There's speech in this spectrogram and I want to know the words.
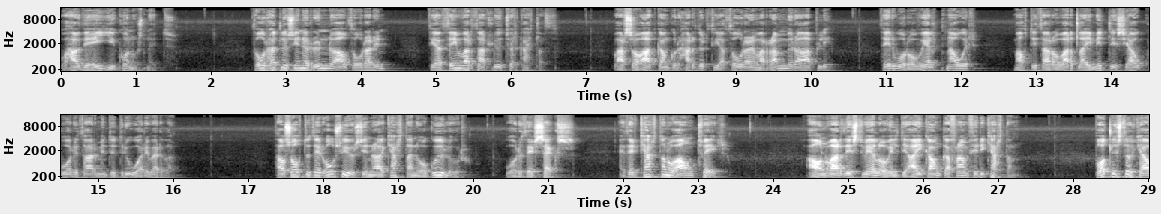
og hafði eigi konungsnöyt. Þór höllu síni runnu á þórarinn því að þeim var það hlutverk ætlað. Var sá atgangur harður því að þórarinn var rammur að afli, þeir voru á vel knáir, mátti þar á varla í milli sjá hvori þar myndi drjúari verða. Þá sóttu þeir ósvífur sínur að kjartanu og guðlugur, voru þeir sex, en þeir kjartanu án tveir. Án varðist vel og vildi æganga fram fyrir kjartan. Botlistu hjá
